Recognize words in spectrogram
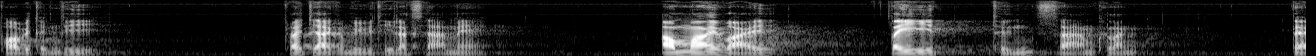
พอไปถึงที่ พระอาจารย์ก็มีวิธีรักษาแม่ เอาไม้ไหวตี ถึงสามครั้ง แต่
